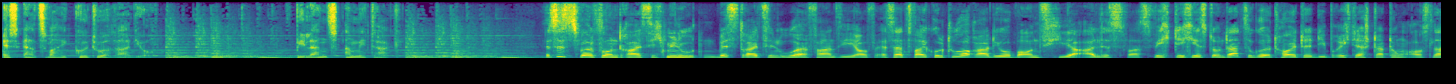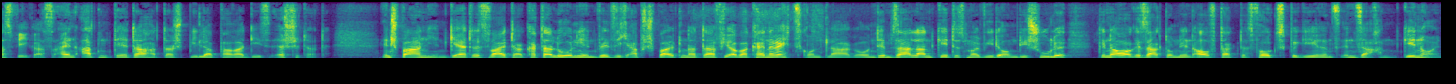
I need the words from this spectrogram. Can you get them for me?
SR2 Kulturradio. Bilanz am Mittag. Es ist 12.30 Uhr. Bis 13 Uhr erfahren Sie auf SR2 Kulturradio bei uns hier alles, was wichtig ist. Und dazu gehört heute die Berichterstattung aus Las Vegas. Ein Attentäter hat das Spielerparadies erschüttert. In Spanien gärt es weiter. Katalonien will sich abspalten, hat dafür aber keine Rechtsgrundlage. Und im Saarland geht es mal wieder um die Schule, genauer gesagt um den Auftakt des Volksbegehrens in Sachen G9.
